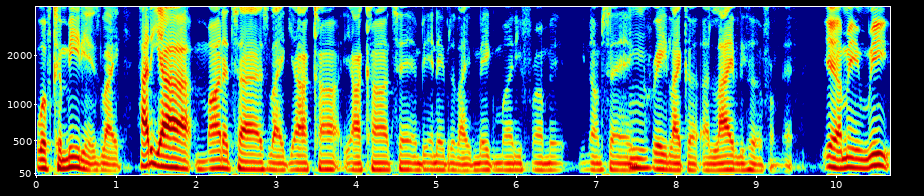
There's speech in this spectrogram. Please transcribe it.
with comedians, like how do y'all monetize like y'all con y'all content and being able to like make money from it? You know what I'm saying? Mm-hmm. Create like a, a livelihood from that. Yeah, I mean, me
